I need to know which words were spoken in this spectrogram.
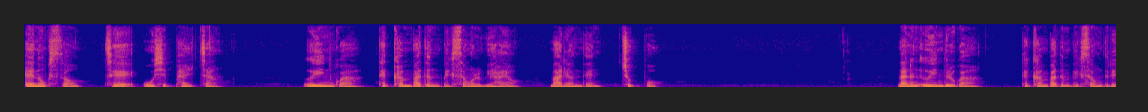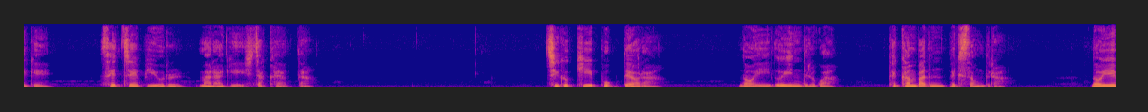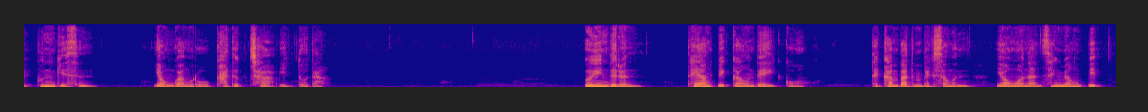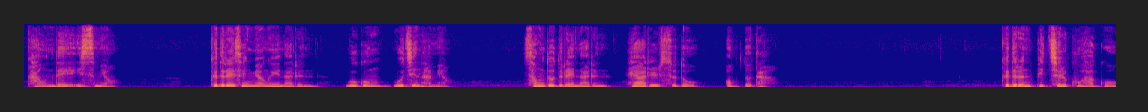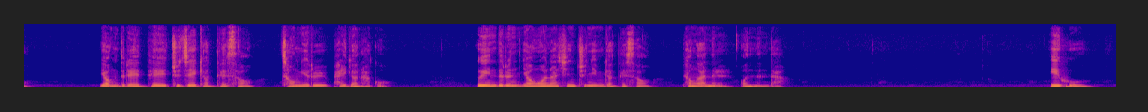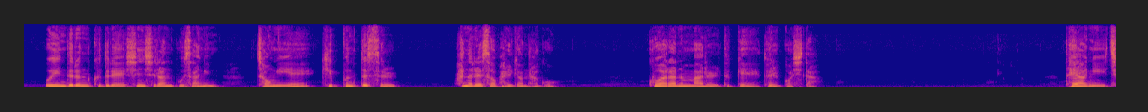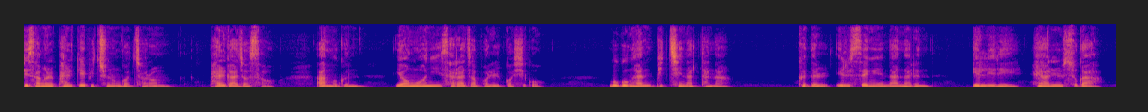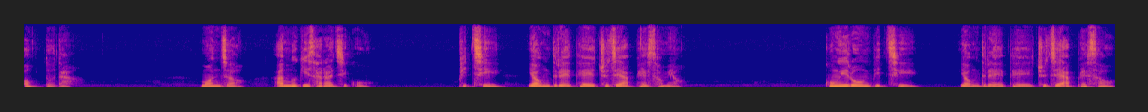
에녹서 제 58장. 의인과 택함 받은 백성을 위하여 마련된 축복. 나는 의인들과 택함 받은 백성들에게 셋째 비유를 말하기 시작하였다. 지극히 복되어라. 너희 의인들과 택함 받은 백성들아 너희의 분깃은 영광으로 가득 차 있도다. 의인들은 태양빛 가운데 있고 택함 받은 백성은 영원한 생명빛 가운데에 있으며 그들의 생명의 날은 무궁무진하며 성도들의 날은 헤아릴 수도 없도다. 그들은 빛을 구하고 영들의 대주제 곁에서 정의를 발견하고 의인들은 영원하신 주님 곁에서 평안을 얻는다. 이후 의인들은 그들의 신실한 보상인 정의의 깊은 뜻을 하늘에서 발견하고 구하라는 말을 듣게 될 것이다. 태양이 지상을 밝게 비추는 것처럼 밝아져서 암흑은 영원히 사라져 버릴 것이고 무궁한 빛이 나타나 그들 일생의 나날은 일일이 헤아릴 수가 없도다. 먼저 암흑이 사라지고 빛이 영들의 대주제 앞에 서며 공의로운 빛이 영들의 대주제 앞에서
